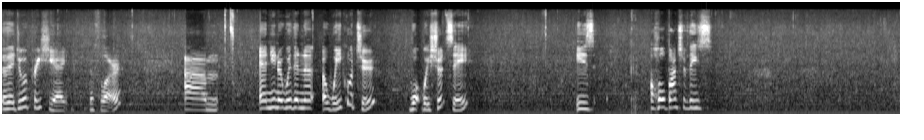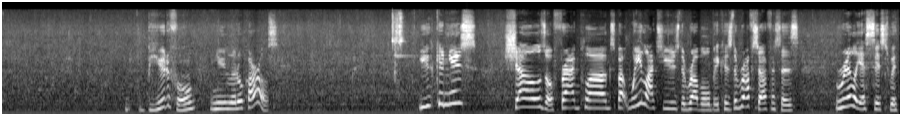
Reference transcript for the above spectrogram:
Though they do appreciate the flow. Um, and you know, within a, a week or two, what we should see is a whole bunch of these beautiful new little corals. You can use shells or frag plugs, but we like to use the rubble because the rough surfaces really assist with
